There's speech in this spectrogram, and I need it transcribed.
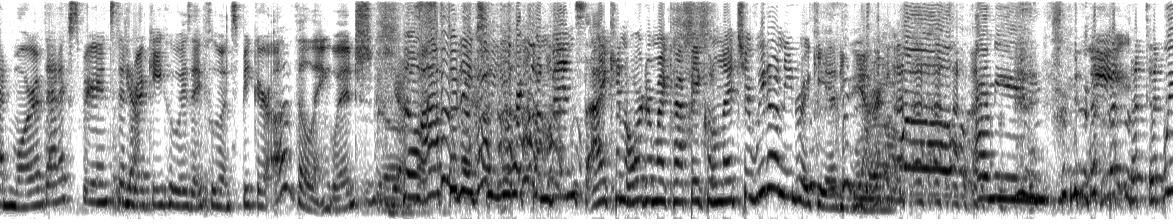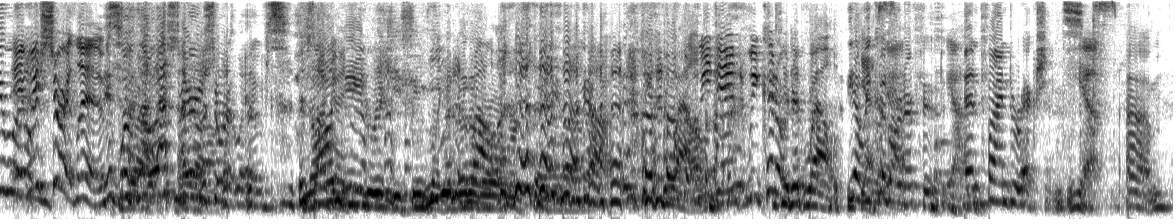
had more of that experience than Yeah. Rikki, who is a fluent speaker of the language. So after that, so you were convinced I can order my cafe con leche. We don't need Rikki anymore. well i mean We, we it was short lived. it was always very short-lived It's all good. need Rikki seems like a bit of well. an overstatement. You did well. We did. We could You order. did well. yeah we Yes. could order food Yeah. and find directions Yes. Um,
